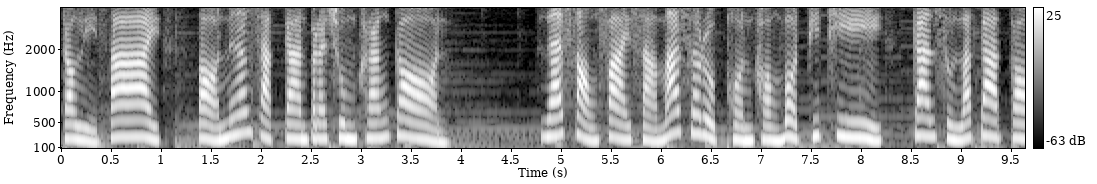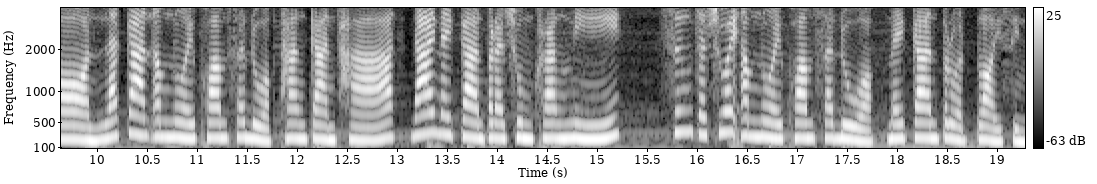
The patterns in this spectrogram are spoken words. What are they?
เกาหลีใต้ ต่อเนื่องจากการประชุมครั้งก่อน และสองฝ่ายสามารถสรุปผลของบทพิธี การศุลกากร และการอำนวยความสะดวกทางการค้า ได้ในการประชุมครั้งนี้ ซึ่งจะช่วยอำนวยความสะดวกในการตรวจปล่อยสิน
